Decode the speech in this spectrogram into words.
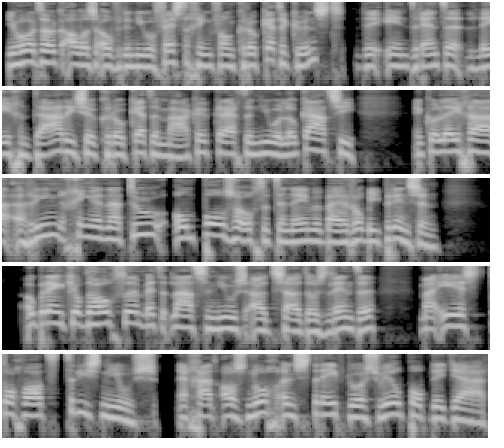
Je hoort ook alles over de nieuwe vestiging van krokettenkunst. De in Drenthe legendarische krokettenmaker krijgt een nieuwe locatie. En collega Rien ging er naartoe om polshoogte te nemen bij Robbie Prinsen. Ook breng ik je op de hoogte met het laatste nieuws uit Zuidoost-Drenthe. Maar eerst toch wat triest nieuws. Er gaat alsnog een streep door Zwilpop dit jaar.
